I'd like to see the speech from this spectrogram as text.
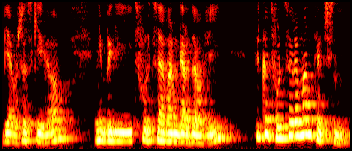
Białoszewskiego nie byli twórcy awangardowi, tylko twórcy romantyczni.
